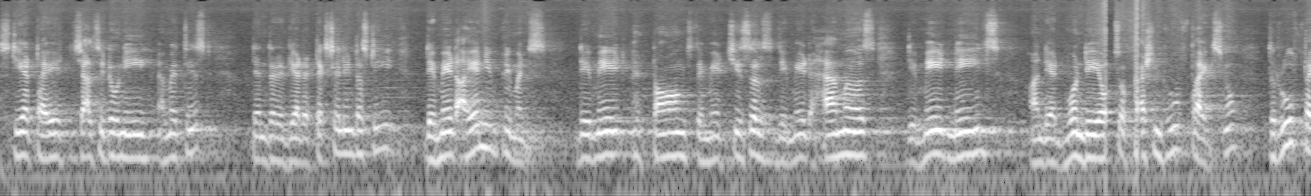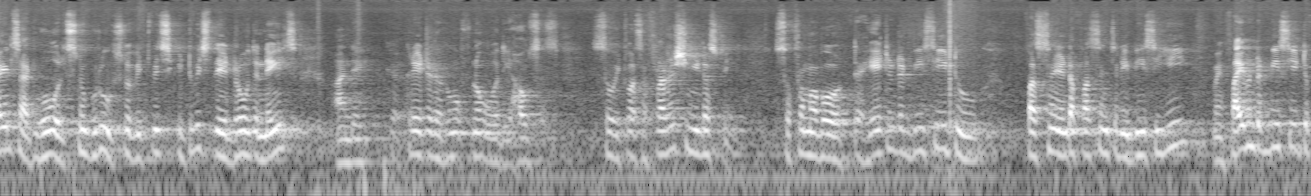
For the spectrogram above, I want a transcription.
steatite, chalcedony, amethyst. Then they, they had a textile industry. They made iron implements. They made tongs, they made chisels, they made hammers, they made nails, and they had one day also fashioned roof tiles. No? The roof tiles had holes, no grooves, no, with which, into which they drove the nails, and they created a roof no, over the houses. So it was a flourishing industry. So from about 800 BC to first end of first century BCE, when 500 BC to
